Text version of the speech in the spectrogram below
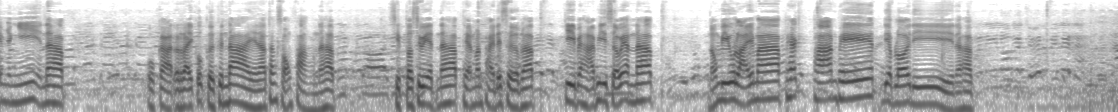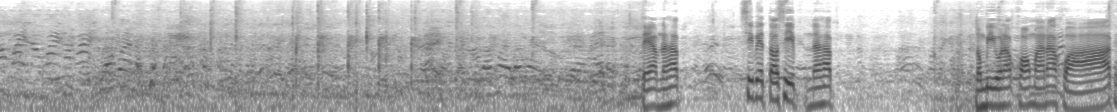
มอย่างนี้นะครับ โอกาสอะไรก็เกิดขึ้นได้นะทั้งสองฝั่งนะครับ 10 ต่อ 11 นะครับ แทนมันไผ่ได้เสิร์ฟนะครับ จี้ไปหาพี่เสือแว่นนะครับ น้องบิวไหลมาแพ็คพานเพชรเรียบร้อยดีนะครับ แต้มนะครับ 11 ต่อ 10 นะครับ น้องบิวนะครับคล้องมาหน้าขวาแท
